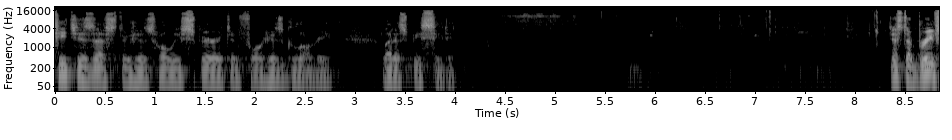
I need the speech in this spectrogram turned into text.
teaches us through His Holy Spirit and for His glory. Let us be seated. Just a brief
